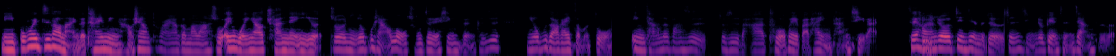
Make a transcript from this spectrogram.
你不会知道哪一个 timing，好像突然要跟妈妈说：“哎，我应该要穿内衣了。”说你又不想要露出这个性征，可是你又不知道该怎么做。隐藏的方式就是把它驼背，把它隐藏起来，所以好像就渐渐的就身形就变成这样子了。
